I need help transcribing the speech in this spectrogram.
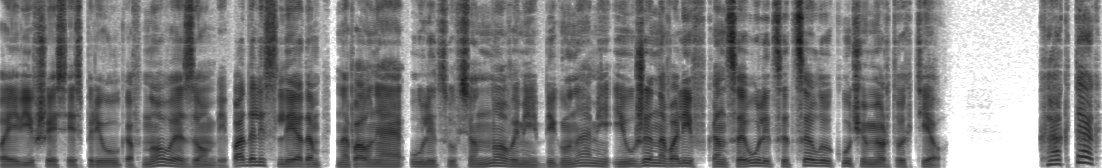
Появившиеся из переулков новые зомби падали следом, наполняя улицу все новыми бегунами и уже навалив в конце улицы целую кучу мертвых тел. «Как так,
